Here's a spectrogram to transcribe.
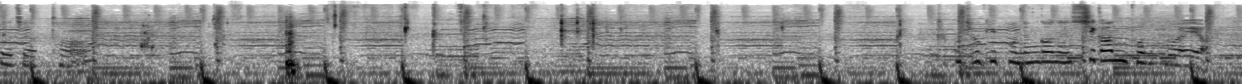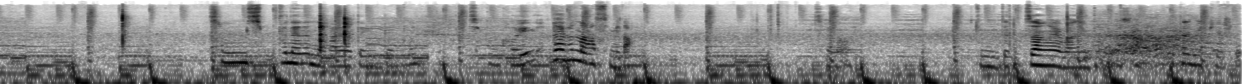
포즈부터 자꾸 저기 보는 거는 시간 보는 거예요. 30분에는 나가야 되기 때문에 거의 8분 남았습니다. 제가 좀 늦장을 많이 보면서 타닉해서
